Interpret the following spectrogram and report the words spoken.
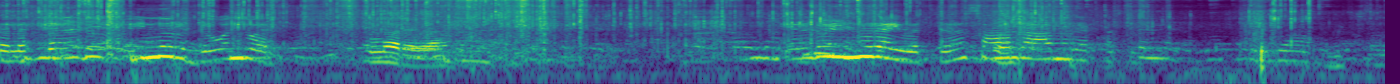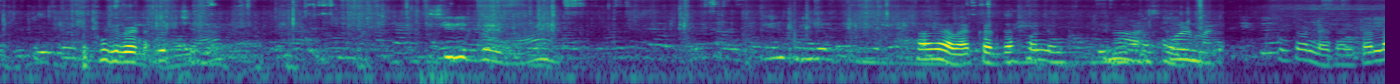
ಇದೆಲ್ಲ ಎರಡು ಇನ್ನೂರದ್ದು ಒಂದೂವರೆ. ಒಂದೂವರೆಗಾ ಎರಡು ಇನ್ನೂರ ಐವತ್ತು ಸಾವಿರದ ಆರುನೂರ ಎಪ್ಪತ್ತು. ಇದು ಬೇಡ. ಸಿಲ್ಕ್ ಬೇಡವಾ? ಅದೇ ಕಡ್ದ ಒಳ್ಳೆ ಹೋಲ್ಡ್ ಮಾಡಿ. ಇದು ಒಳ್ಳೇದುಂಟಲ್ಲ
